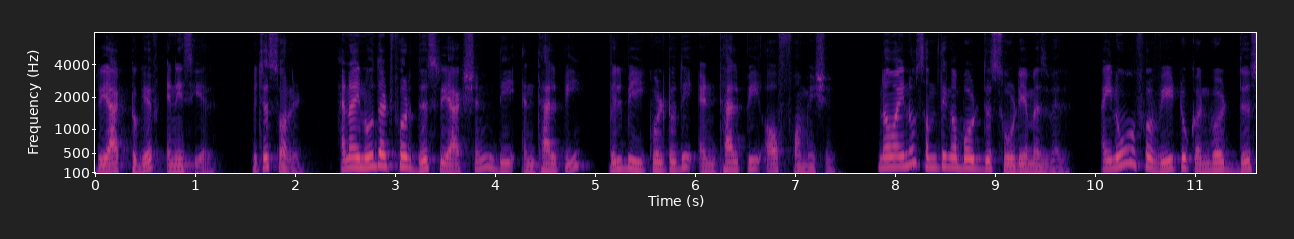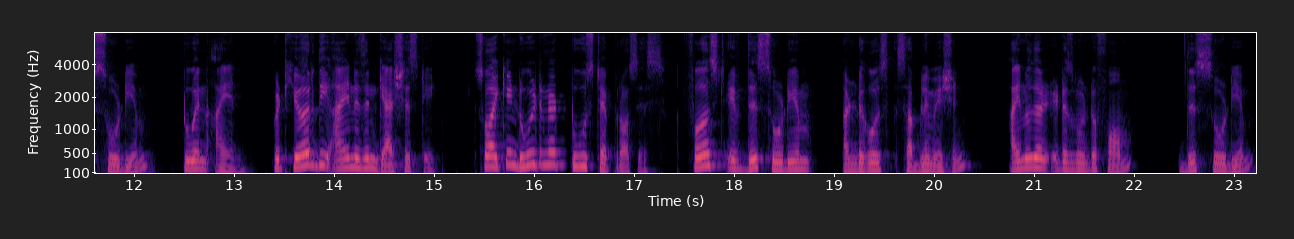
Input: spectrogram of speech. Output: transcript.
react to give NaCl, which is solid. And I know that for this reaction, the enthalpy will be equal to the enthalpy of formation. Now I know something about the sodium as well. I know of a way to convert this sodium to an ion, but here the ion is in gaseous state. So I can do it in a two-step process. First, if this sodium undergoes sublimation, I know that it is going to form this sodium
